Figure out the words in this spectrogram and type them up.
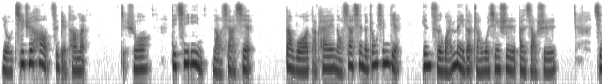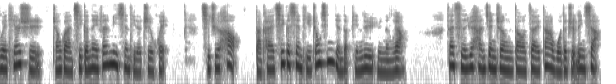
有七只号赐给他们。解说：第七印脑下线，大我打开脑下线的中心点。因此，完美的掌握心事半小时。七位天使掌管七个内分泌腺体的智慧。七之号打开七个腺体中心点的频率与能量。在此，约翰见证到，在大我的指令下，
